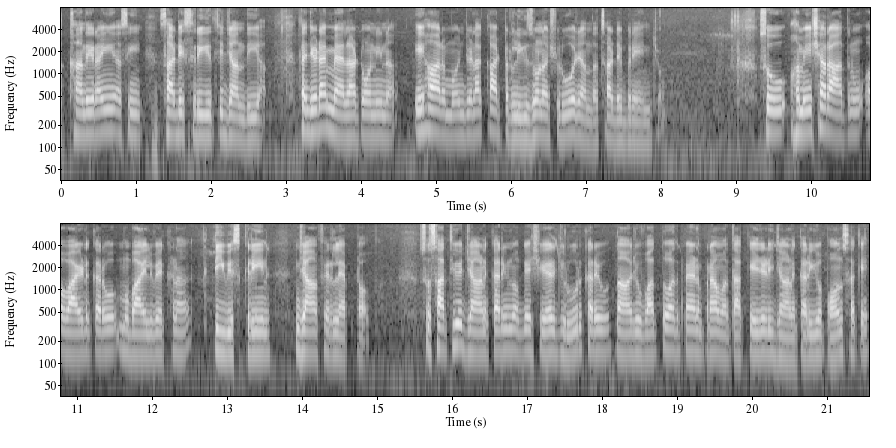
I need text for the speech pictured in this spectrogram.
ਅੱਖਾਂ ਦੇ ਰਾਹੀਂ ਅਸੀਂ ਸਾਡੇ ਸਰੀਰ 'ਚ ਜਾਂਦੀ ਆ, ਤਾਂ ਜਿਹੜਾ ਮੈਲਾਟੋਨਿਨ ਆ, ਇਹ ਹਾਰਮੋਨ ਜਿਹੜਾ ਘੱਟ ਰਿਲੀਜ਼ ਹੋਣਾ ਸ਼ੁਰੂ ਹੋ ਜਾਂਦਾ ਸਾਡੇ ਬ੍ਰੇਨ 'ਚੋਂ। ਸੋ ਹਮੇਸ਼ਾ ਰਾਤ ਨੂੰ ਅਵਾਇਡ ਕਰੋ ਮੋਬਾਈਲ ਵੇਖਣਾ ਟੀਵੀ ਸਕਰੀਨ ਜਾਂ ਫਿਰ ਲੈਪਟਾਪ ਸੋ ਸਾਥੀਓ, ਇਹ ਜਾਣਕਾਰੀ ਨੂੰ ਅੱਗੇ ਸ਼ੇਅਰ ਜ਼ਰੂਰ ਕਰਿਓ, ਤਾਂ ਜੋ ਵੱਧ ਤੋਂ ਵੱਧ ਭੈਣ ਭਰਾਵਾਂ ਤੱਕ ਇਹ ਜਿਹੜੀ ਜਾਣਕਾਰੀ ਉਹ ਪਹੁੰਚ ਸਕੇ।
